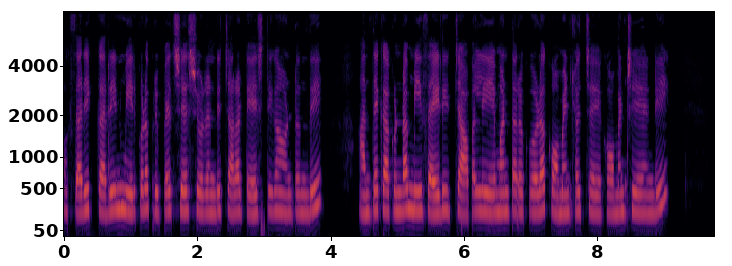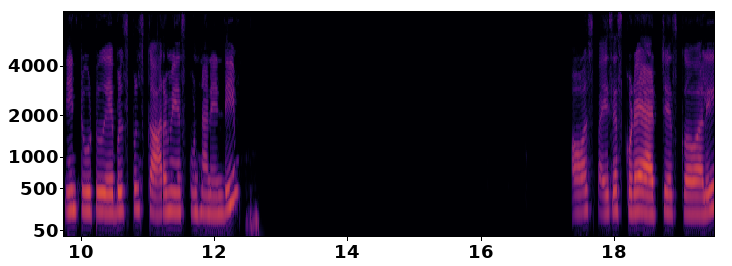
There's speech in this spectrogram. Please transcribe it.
ఒకసారి కర్రీని మీరు కూడా ప్రిపేర్ చేసి చూడండి. చాలా టేస్టీగా ఉంటుంది. అంతేకాకుండా మీ సైడ్ ఈ చేపల్ని ఏమంటారో కూడా కామెంట్‌లో చే కామెంట్ చేయండి. నేను టూ టూ టేబుల్ స్పూన్స్ కారం వేసుకుంటున్నానండి. ఆల్ స్పైసెస్ కూడా యాడ్ చేసుకోవాలి.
